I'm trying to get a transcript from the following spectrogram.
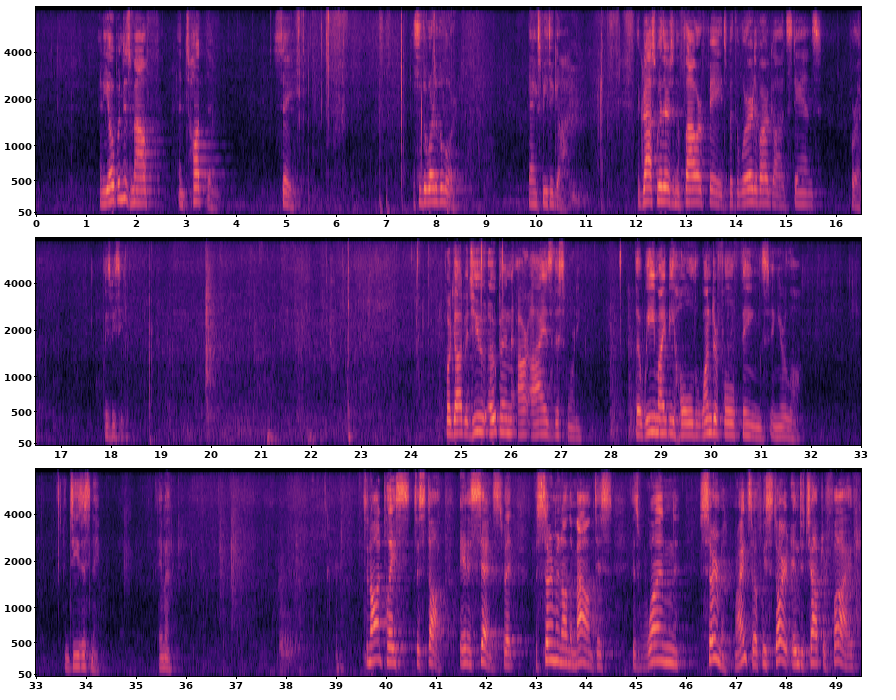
And he opened his mouth and taught them saved. This is the word of the Lord. Thanks be to God. The grass withers and the flower fades, but the word of our God stands forever. Please be seated. Lord God, would you open our eyes this morning that we might behold wonderful things in your law? In Jesus' name. Amen. It's an odd place to stop, in a sense, but the Sermon on the Mount is, is one sermon, right? So if we start into chapter 5,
